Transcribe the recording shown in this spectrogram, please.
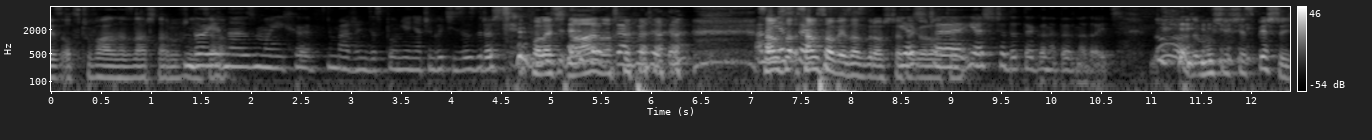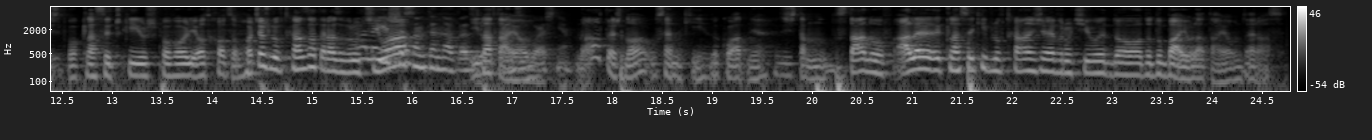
jest odczuwalna, znaczna różnica. To jedno z moich e, marzeń do spełnienia, czego Ci zazdroszczę. Poleci- no, no. Ale sam, jeszcze- sam sobie zazdroszczę tego Jeszcze, lotu. jeszcze do tego na pewno dojdzie. No, musisz się spieszyć, bo klasyczki już powoli odchodzą. Chociaż Lufthansa teraz Ale wróciła. jeszcze są te nowe z i latają. właśnie. No też, no, ósemki, dokładnie. Gdzieś tam do Stanów, ale klasyki w Lufthansie wróciły do, do Dubaju, latają teraz.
